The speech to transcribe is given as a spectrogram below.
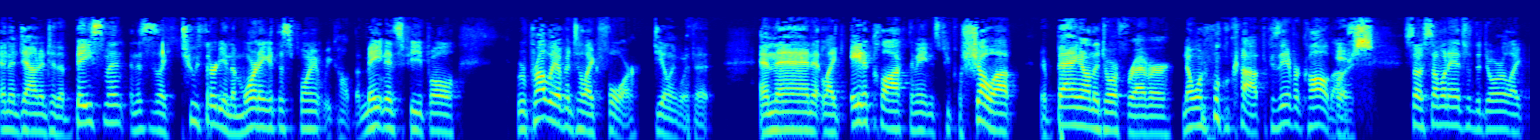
and then down into the basement. And this is like 2.30 in the morning at this point. We called the maintenance people. We were probably up until like four dealing with it. And then at like eight o'clock, the maintenance people show up. They're banging on the door forever. No one woke up because they never called Of us. So someone answered the door like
